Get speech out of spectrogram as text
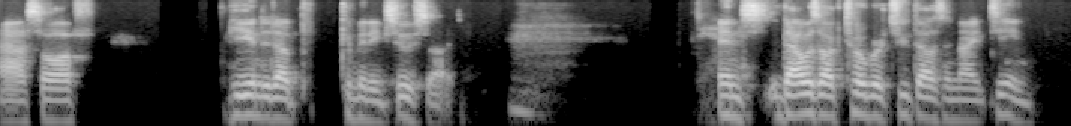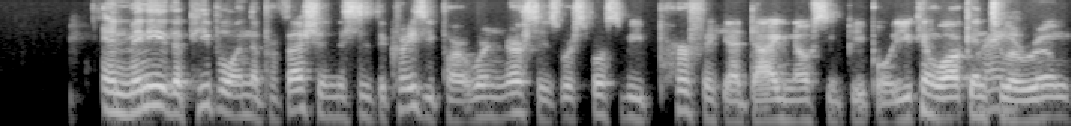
ass off. He ended up committing suicide. Damn. And that was October 2019 and many of the people in the profession this is the crazy part we're nurses. We're supposed to be perfect at diagnosing people. You can walk into right. a room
